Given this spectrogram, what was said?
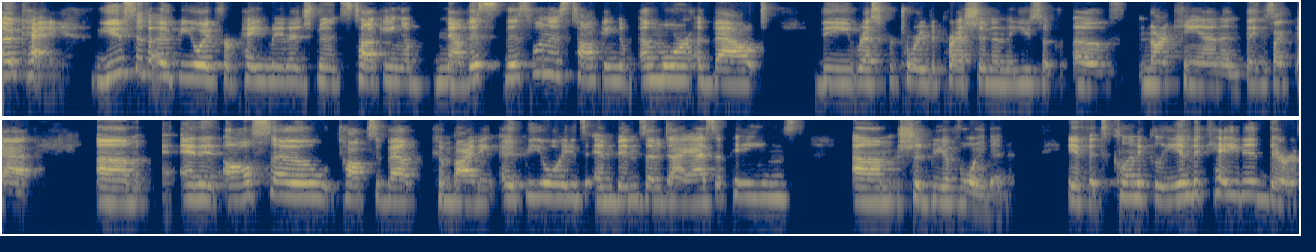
Okay, use of opioid for pain management is talking now this this one is talking a, more about the respiratory depression and the use of, of Narcan and things like that. Um, and it also talks about combining opioids and benzodiazepines um, should be avoided. If it's clinically indicated, there are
